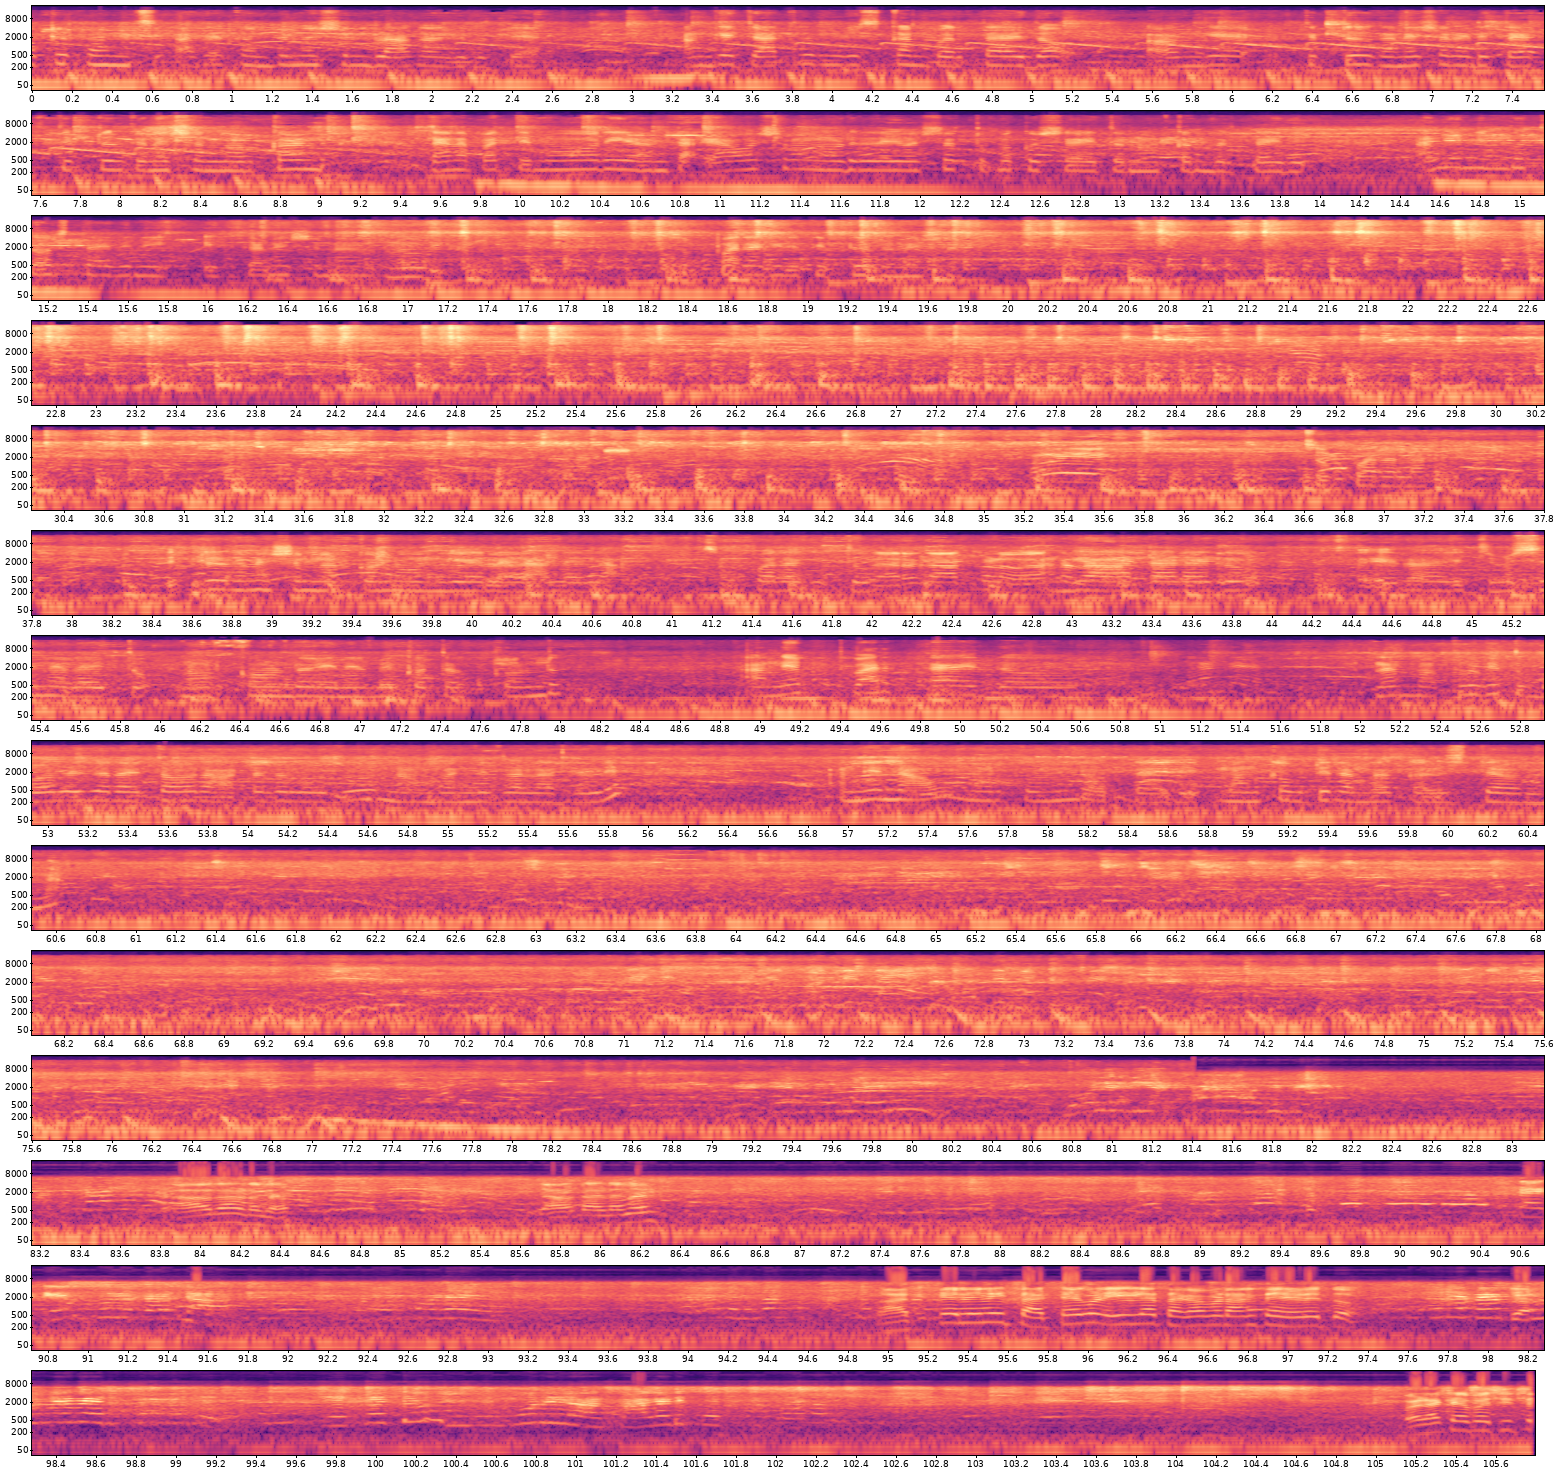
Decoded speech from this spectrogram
Okay friends ಅದೇ continuation blog ಆಗಿರುತ್ತೆ. ಹಂಗೆ ಜಾತ್ರೆ ಮುಗಿಸ್ಕೊಂಡು ಬರ್ತಾ ಇದ್ದೋ, ಹಂಗೆ ತಿಪ್ಟೂರು ಗಣೇಶ ನಡೀತಾ ಇತ್ತು. ತಿಪ್ಟೂರು ಗಣೇಶನ ನೋಡ್ಕೊಂಡು ಗಣಪತಿ ಮೋರಿ ಅಂತ, ಯಾವ ವರ್ಷ ನೋಡಿದ್ರೆ ಈ ವರ್ಷ ತುಂಬ ಖುಷಿ ಆಯಿತು ನೋಡ್ಕೊಂಡು ಬರ್ತಾಯಿದ್ವಿ ಹಂಗೆ ನಿಮಗೂ ತೋರಿಸ್ತಾ ಇದ್ದೀನಿ, ಈ ಗಣೇಶನ ನೋಡಿ. ಸೂಪರ್ ಆಗಿದೆ ತಿಪ್ಟೂರು ಗಣೇಶ. ಗಣೇಶನ ನೋಡ್ಕೊಂಡು ಹಂಗೆ ಎಲ್ಲ ಅಲ್ಲೆಲ್ಲ ಸೂಪರ್ ಆಗಿತ್ತು. ಹಂಗೆ ಆಟ ಆಡೋದು, ಎಲ್ಲ ಎಕ್ಸಿಬಿಷನ್ ಎಲ್ಲ ಇತ್ತು. ನೋಡಿಕೊಂಡು ಏನೇನು ಬೇಕೋ ತಗೊಂಡು ಹಂಗೆ ಬರ್ತಾ ಇದ್ದವು ನನ್ನ ಮಕ್ಳಿಗೆ ತುಂಬ ಬೇಜಾರಾಯ್ತು. ಅವ್ರು ಆಟದಲ್ಲಿ ಹೋದ್ರು, ನಾವು ಬಂದಿದ್ವಲ್ಲ ಅದರಲ್ಲಿ. ಹಂಗೆ ನಾವು ನೋಡ್ಕೊಂಡು ಹೋಗ್ತಾ ಇದ್ವಿ. ಮನ್ಕೊಬಿಟ್ಟು ರಂಗ ಕಳಿಸ್ದೆ ಅವ್ರನ್ನ. ಯಾವ್ದಾಡಣ ಯಾವ್ದಾಡಣ ಅದಕ್ಕೆ ತಟ್ಟೆಗಳು ಈಗಲೇ ತಗೋಬೇಡ ಅಂತ ಹೇಳಿದ್ದು. ಬೆಳಗ್ಗೆ ಬಜ್ಜಿ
